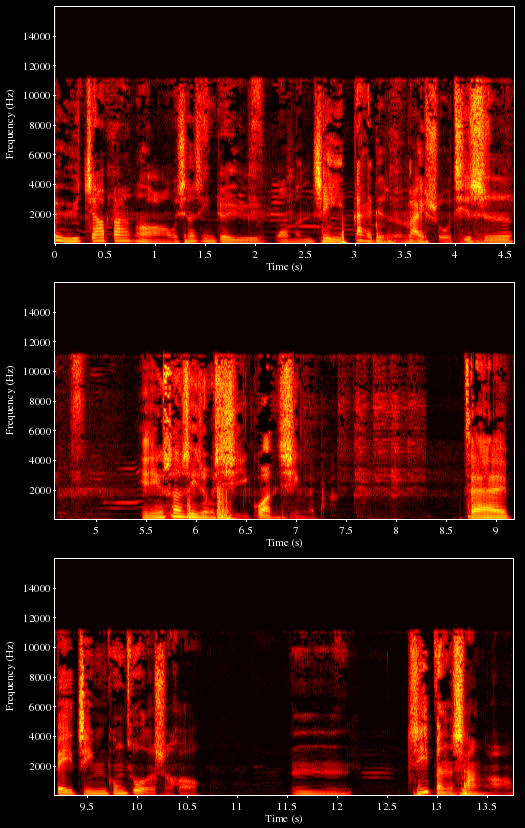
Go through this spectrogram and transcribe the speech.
对于加班啊，我相信对于我们这一代的人来说，其实已经算是一种习惯性了吧。在北京工作的时候，嗯，基本上啊，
